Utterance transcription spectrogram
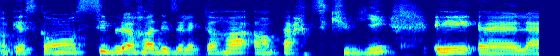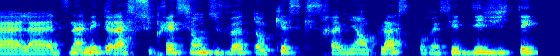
Donc, est-ce qu'on ciblera des électorats en particulier et la, la, dynamique de la suppression du vote? Donc, qu'est-ce qui sera mis en place pour essayer d'éviter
